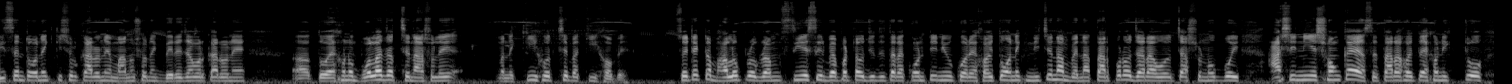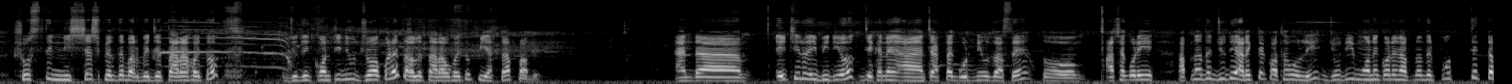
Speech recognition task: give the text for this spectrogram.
রিসেন্ট অনেক কিছুর কারণে, মানুষ অনেক বেড়ে যাওয়ার কারণে তো এখনও বলা যাচ্ছে না আসলে মানে কি হচ্ছে বা কি হবে। সো এটা একটা ভালো প্রোগ্রাম সিএসসির ব্যাপারটাও যদি তারা কন্টিনিউ করে, হয়তো অনেক নিচে নামবে না, তারপরেও যারা চারশো নব্বই, আশি নিয়ে সংখ্যায় আছে, তারা হয়তো এখন একটু স্বস্তির নিঃশ্বাস ফেলতে পারবে যে তারা হয়তো যদি কন্টিনিউ ড্র করে, তাহলে তারাও হয়তো পিয়ারটা পাবে। অ্যান্ড এই ছিল এই ভিডিও যেখানে চারটা গুড নিউজ আছে। তো আশা করি আপনাদের যদি আরেকটা কথা বলি, যদি মনে করেন আপনাদের প্রত্যেকটা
